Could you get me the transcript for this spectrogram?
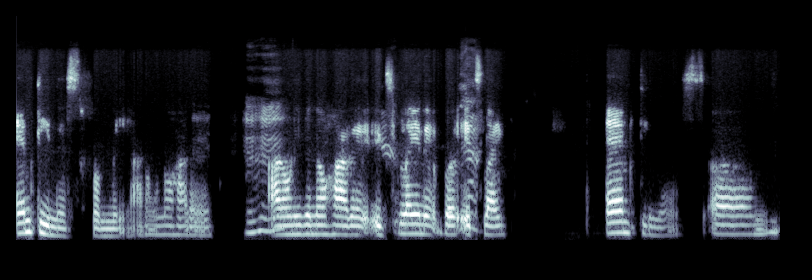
emptiness from me. I don't know how to, mm-hmm. I don't even know how to explain it, but yeah. it's like emptiness. Um,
